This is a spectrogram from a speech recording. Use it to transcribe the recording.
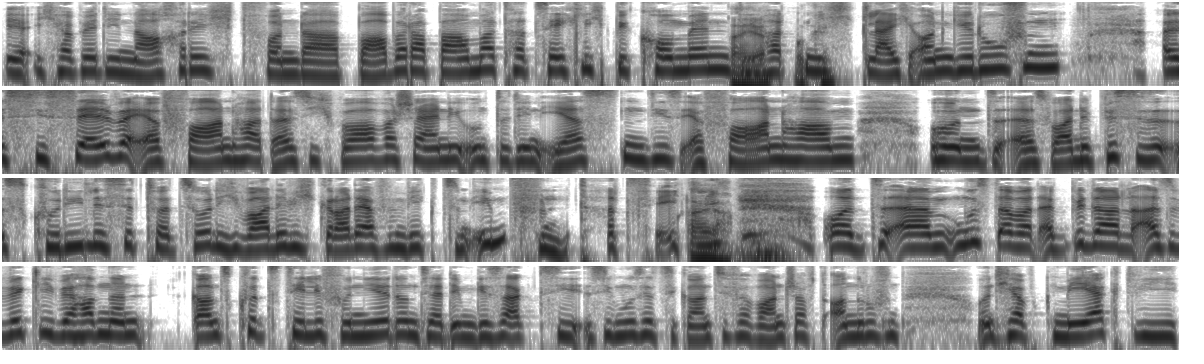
Ja, ich habe ja die Nachricht von der Barbara Baumer tatsächlich bekommen. Die ah ja? hat okay. mich gleich angerufen, als sie selber erfahren hat. Also ich war wahrscheinlich unter den ersten, die es erfahren haben. Und es war eine bisschen skurrile Situation. Ich war nämlich gerade auf dem Weg zum Impfen tatsächlich. Ah ja. Und ähm, musste aber, bin dann, also wirklich, wir haben dann ganz kurz telefoniert und sie hat ihm gesagt, sie, sie muss jetzt die ganze Verwandtschaft anrufen. Und ich habe gemerkt, wie,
